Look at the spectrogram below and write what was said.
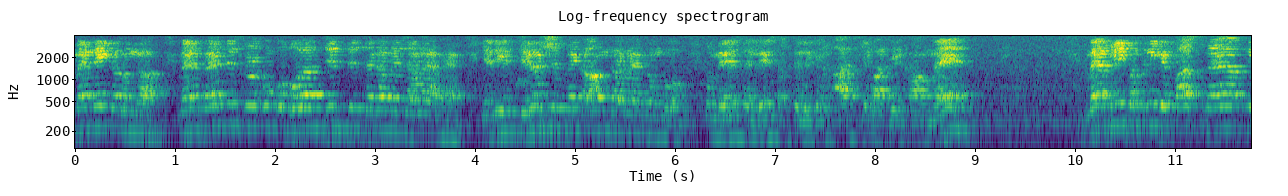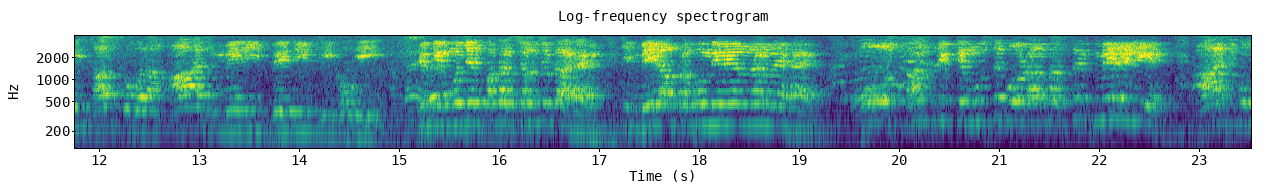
मैं नहीं करूँगा। मैंने पैंतीस लड़कों को बोला, जिस जिस जगह में जाना है, यदि इस डीलरशिप में काम करना है तुमको तो मेरे से ले सकते लेकिन आज के बाद ये काम मैं मैं अपनी पत्नी के पास, मैं अपनी सास को बोला, आज मेरी बेटी ठीक होगी। क्योंकि मुझे पता चल चुका है कि मेरा प्रभु मेरे अंदर में है। वो उस तांत्रिक के मुँह से बोल रहा था, सिर्फ़ मेरे लिए। आज वो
